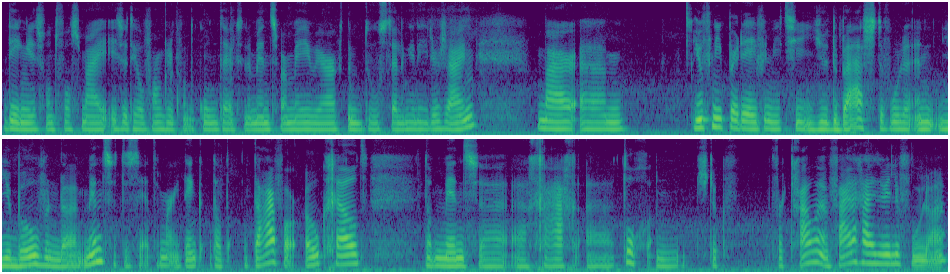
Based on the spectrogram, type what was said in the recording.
ding is. Want volgens mij is het heel afhankelijk van de context en de mensen waarmee je werkt en de doelstellingen die er zijn. Maar um, je hoeft niet per definitie je de baas te voelen en je boven de mensen te zetten. Maar ik denk dat daarvoor ook geldt dat mensen uh, graag uh, toch een stuk vertrouwen en veiligheid willen voelen.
